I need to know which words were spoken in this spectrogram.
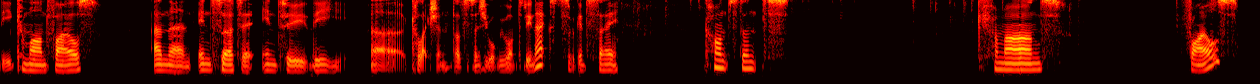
the command files and then insert it into the uh, collection. That's essentially what we want to do next. So we're going to say constant command files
